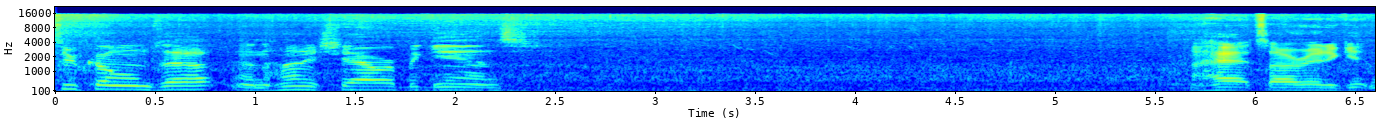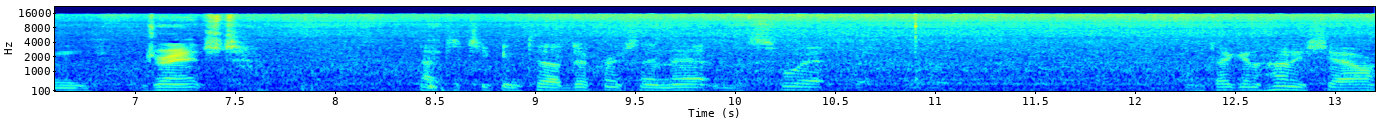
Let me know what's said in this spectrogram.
Two combs out and the honey shower begins. My hat's already getting drenched. Not that you can tell difference in that and the sweat, but I'm taking a honey shower.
